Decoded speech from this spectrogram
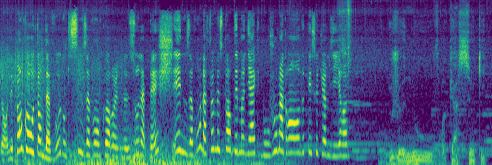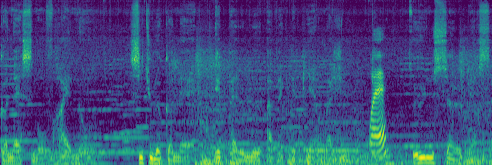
non, on n'est pas encore au temple d'Avo. Donc ici, nous avons encore une zone à pêche. Et nous avons la fameuse porte démoniaque. Bonjour, ma grande. Qu'est-ce que tu vas me dire? Je n'ouvre qu'à ceux qui connaissent mon vrai nom. Si tu le connais, épelle-le avec des pierres magiques. Ouais. Une seule personne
